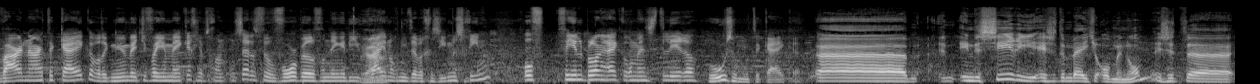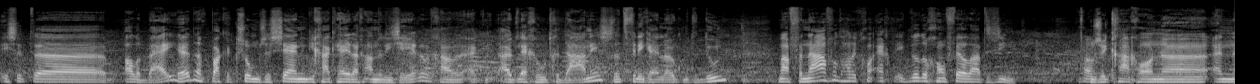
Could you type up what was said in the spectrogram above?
waar naar te kijken? Wat ik nu een beetje van je meekrijg. Je hebt gewoon ontzettend veel voorbeelden van dingen die Ja. wij nog niet hebben gezien misschien. Of vind je het belangrijker om mensen te leren hoe ze moeten kijken? Eh, in, in de serie is het een beetje om en om. Is het, eh, is het eh, allebei. Hè? Dan pak ik soms een scène die ga ik heel erg analyseren. Dan gaan we uitleggen hoe het gedaan is. Dat vind ik heel leuk om te doen. Maar vanavond had ik gewoon echt, ik wilde gewoon veel laten zien. Oh. Dus ik ga gewoon eh, en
